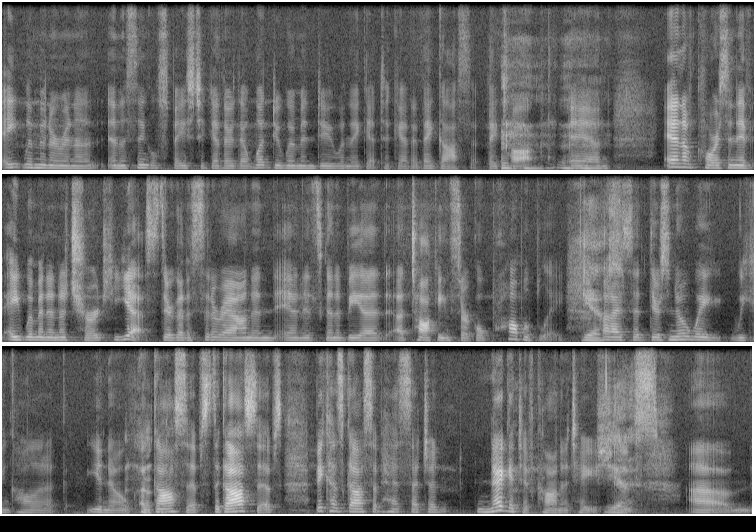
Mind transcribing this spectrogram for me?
eight women are in a in a single space together, that what do women do when they get together? They gossip, they talk, mm-hmm. Mm-hmm. and and of course, and if eight women in a church, yes, they're going to sit around and, and it's going to be a, a talking circle, probably. Yes. But I said, there's no way we can call it a you know a gossips, the gossips, because gossip has such a negative connotation Yes. um,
